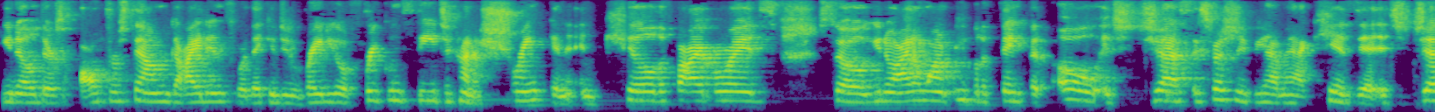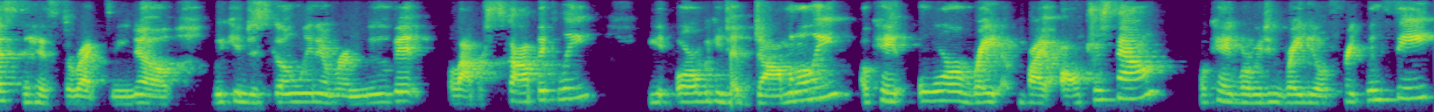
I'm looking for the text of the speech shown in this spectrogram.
you know, there's ultrasound guidance where they can do radio frequency to kind of shrink and, and kill the fibroids. So, you know, I don't want people to think that, oh, it's just, especially if you haven't had kids yet, it's just a hysterectomy. No, we can just go in and remove it laparoscopically, or we can do abdominally, okay, or rate by ultrasound. Okay, where we do radio frequency,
